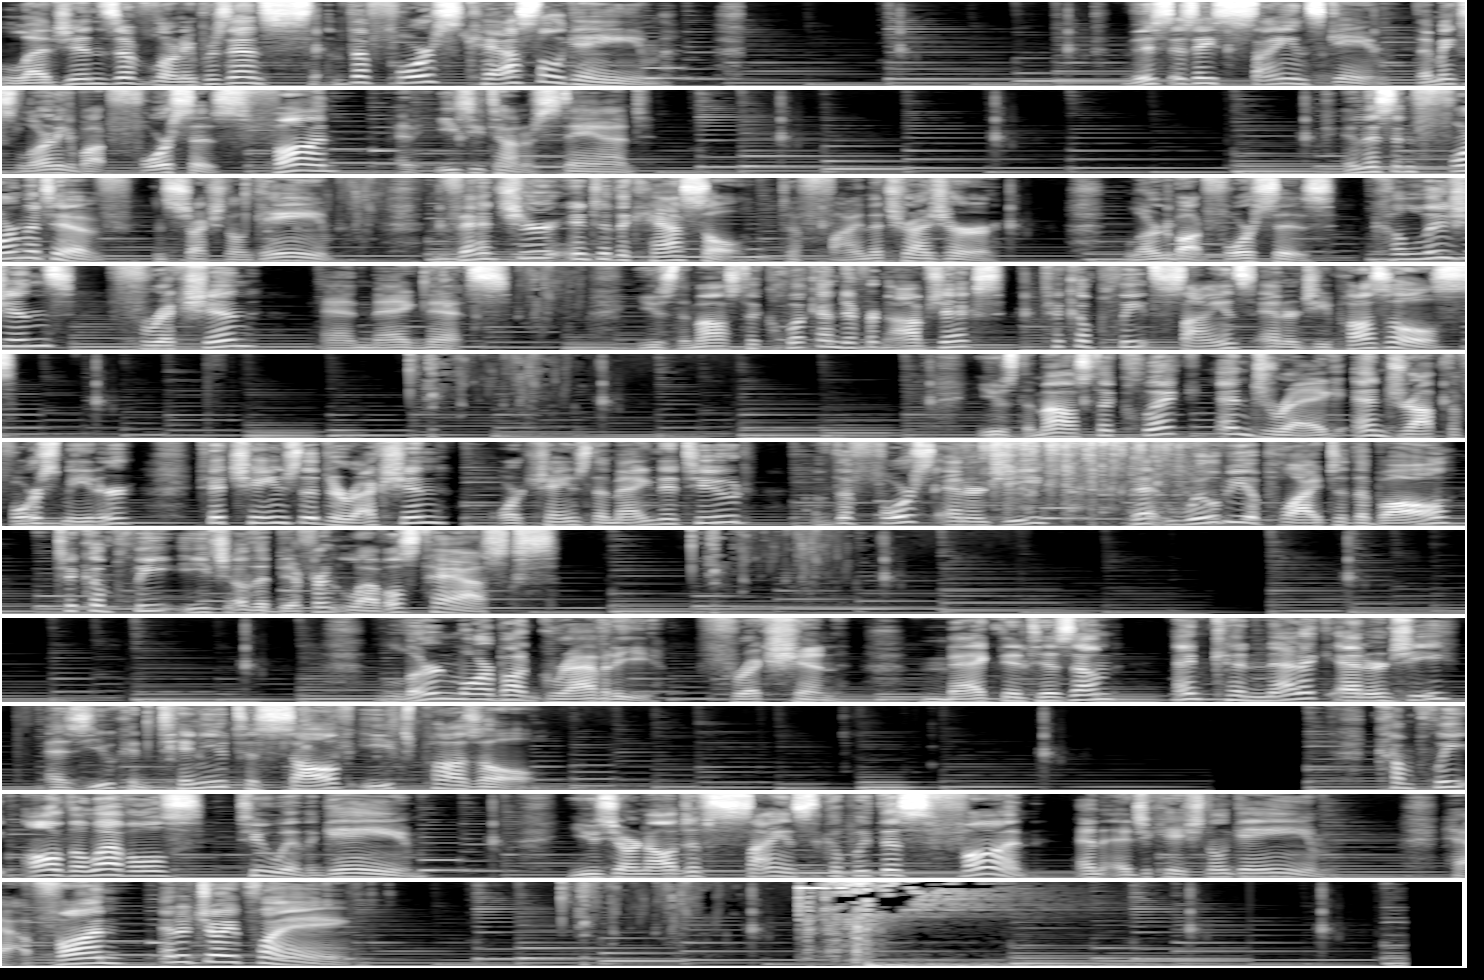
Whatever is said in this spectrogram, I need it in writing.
Legends of Learning presents the Force Castle game. This is a science game that makes learning about forces fun and easy to understand. In this informative instructional game, venture into the castle to find the treasure. Learn about forces, collisions, friction, and magnets. Use the mouse to click on different objects to complete science energy puzzles. Use the mouse to click and drag and drop the force meter to change the direction or change the magnitude of the force energy that will be applied to the ball to complete each of the different levels tasks. Learn more about gravity, friction, magnetism, and kinetic energy as you continue to solve each puzzle. complete all the levels to win the game. Use your knowledge of science to complete this fun and educational game. Have fun and enjoy playing!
